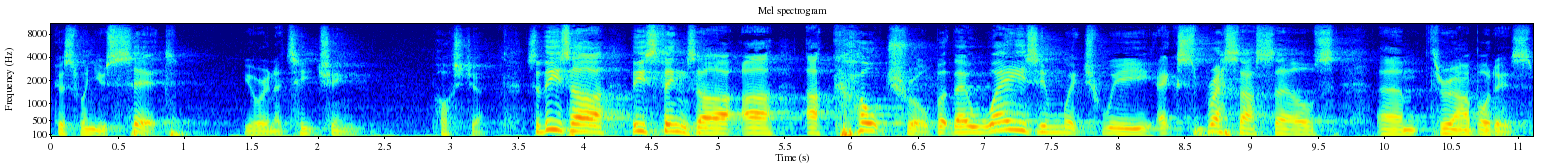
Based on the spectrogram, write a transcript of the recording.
Because when you sit, you're in a teaching posture. So these, are, these things are, are, are cultural, but they're ways in which we express ourselves um, through our bodies.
